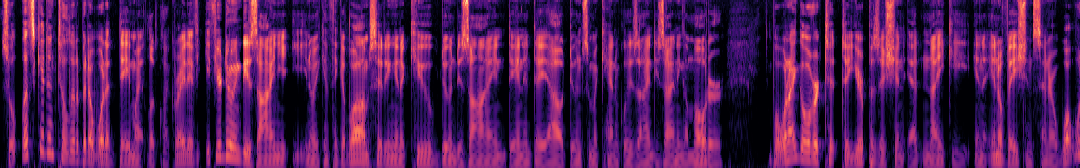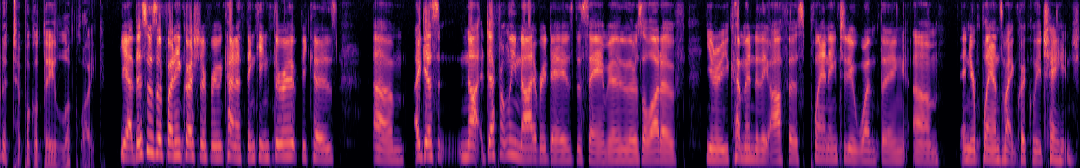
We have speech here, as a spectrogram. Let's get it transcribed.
So let's get into a little bit of what a day might look like, right? If, if you're doing design, you, you know, you can think of, well, I'm sitting in a cube doing design day in and day out, doing some mechanical design, designing a motor. But when I go over to, to your position at Nike in an innovation center, what would a typical day look like? Yeah, this was a funny question for me, kind of thinking through it because um, I guess not definitely not every day is the same. And there's a lot of you know you come into the office planning to do one thing, um, and your plans might quickly change.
